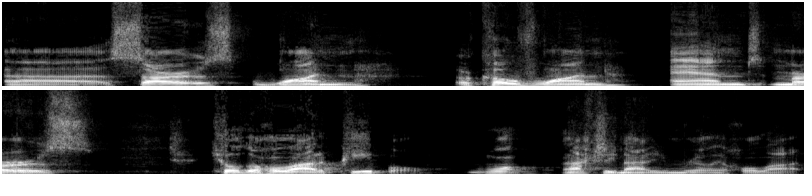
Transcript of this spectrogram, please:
uh, SARS one or Cove One and MERS killed a whole lot of people. Well, actually, not even really a whole lot.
